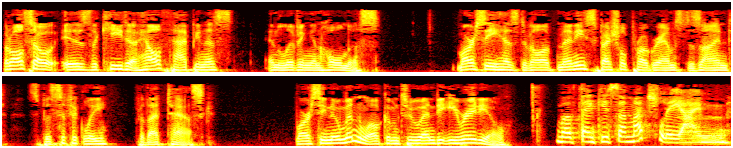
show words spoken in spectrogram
but also is the key to health, happiness, and living in wholeness. Marcy has developed many special programs designed specifically for that task. Marcy Newman, welcome to NDE Radio. Well, thank you so much, Lee. I'm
